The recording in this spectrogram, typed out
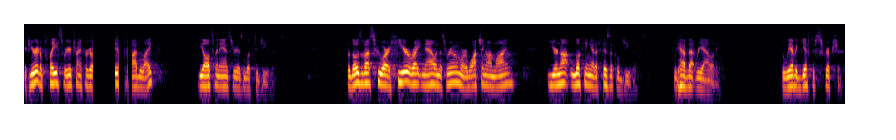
If you're at a place where you're trying to figure out is God like, the ultimate answer is look to Jesus. For those of us who are here right now in this room or watching online, you're not looking at a physical Jesus. We have that reality but we have a gift of Scripture.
